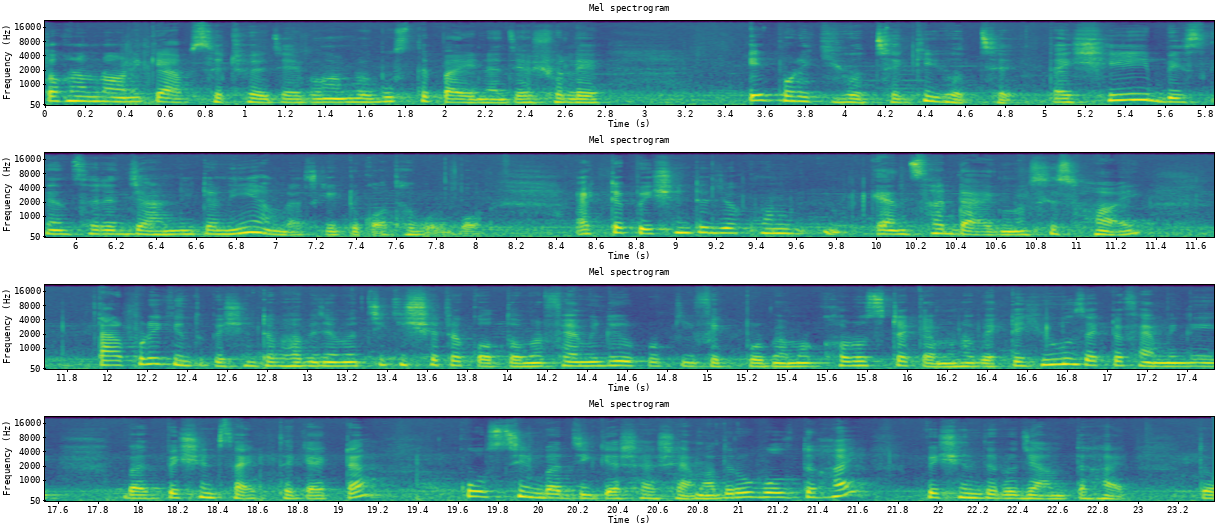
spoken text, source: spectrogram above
তখন আমরা অনেকে আপসেট হয়ে যাই এবং আমরা বুঝতে পারি না যে আসলে এরপরে কি হচ্ছে কি হচ্ছে। তাই সেই বেস ক্যান্সারের জার্নিটা নিয়ে আমরা আজকে একটু কথা বলব। একটা পেশেন্টের যখন ক্যান্সার ডায়াগনোসিস হয় তারপরে কিন্তু পেশেন্টটা ভাবে যে আমার চিকিৎসাটা কত, আমার ফ্যামিলির উপর কী ইফেক্ট পড়বে, আমার খরচটা কেমন হবে? একটা হিউজ একটা ফ্যামিলি বা পেশেন্ট সাইড থেকে একটা কোশ্চিন বা জিজ্ঞাসা আসে, আমাদেরও বলতে হয় পেশেন্টদেরও জানতে হয়। তো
